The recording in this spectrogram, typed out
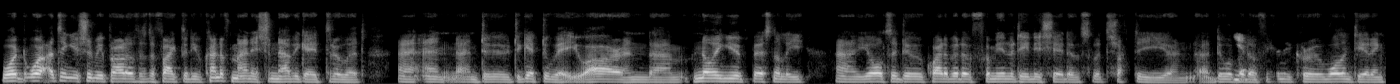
what what I think you should be proud of is the fact that you've kind of managed to navigate through it and and, and to to get to where you are. And um, knowing you personally, uh, you also do quite a bit of community initiatives with Shakti and uh, do a bit of Unicrew volunteering.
